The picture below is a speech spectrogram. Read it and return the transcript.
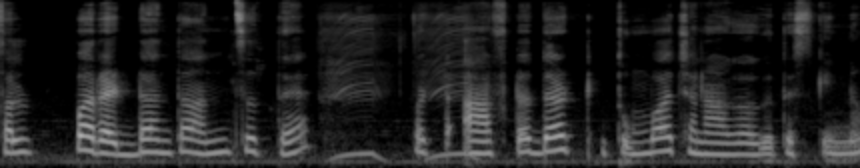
ಸ್ವಲ್ಪ ರೆಡ್ ಅಂತ ಅನಿಸುತ್ತೆ. ಬಟ್ ಆಫ್ಟರ್ ದಟ್ ತುಂಬ ಚೆನ್ನಾಗಾಗುತ್ತೆ ಸ್ಕಿನ್ನು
